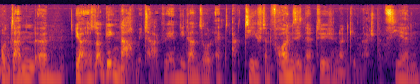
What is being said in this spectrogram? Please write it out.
Und dann, ähm, ja, also gegen Nachmittag werden die dann so aktiv, dann freuen sie sich natürlich und dann gehen wir halt spazieren.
